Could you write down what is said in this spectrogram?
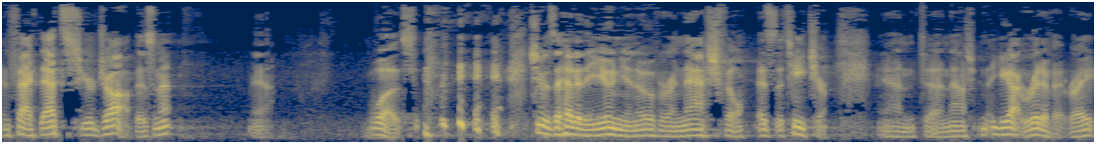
In fact, that's your job, isn't it? Yeah was. she was the head of the union over in Nashville as the teacher. And uh, now she, you got rid of it, right?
